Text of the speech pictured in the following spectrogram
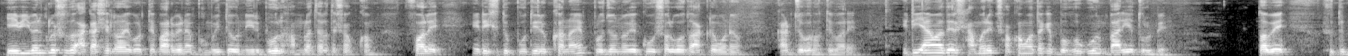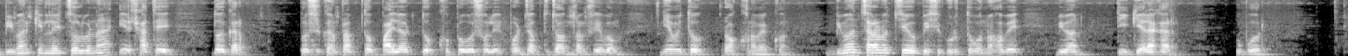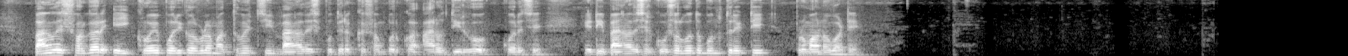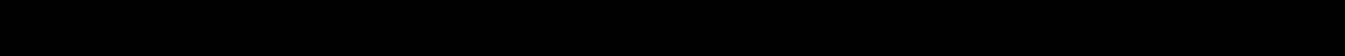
এই বিমানগুলো শুধু আকাশে লড়াই করতে পারবে না, ভূমিতেও নির্ভুল হামলা চালাতে সক্ষম। ফলে এটি শুধু প্রতিরক্ষা নয়, প্রজন্মকে কৌশলগত আক্রমণেও কার্যকর হতে পারে। এটি আমাদের সামরিক সক্ষমতাকে বহুগুণ বাড়িয়ে তুলবে। তবে শুধু বিমান কিনলেই চলবে না, এর সাথে দরকার প্রশিক্ষণপ্রাপ্ত পাইলট, দক্ষ প্রকৌশলী, পর্যাপ্ত যন্ত্রাংশ এবং নিয়মিত রক্ষণাবেক্ষণ। বিমান চালানোর চেয়েও বেশি গুরুত্বপূর্ণ হবে বিমান টিকিয়ে রাখার উপর। বাংলাদেশ সরকার এই ক্রয় পরিকল্পনার মাধ্যমে চীন বাংলাদেশ প্রতিরক্ষা সম্পর্ক আরও দৃঢ় করেছে। এটি বাংলাদেশের কৌশলগত বন্ধুত্বের একটি প্রমাণও বটে।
